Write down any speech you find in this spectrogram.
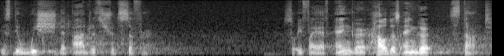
is the wish that others should suffer. So if I have anger, how does anger start?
